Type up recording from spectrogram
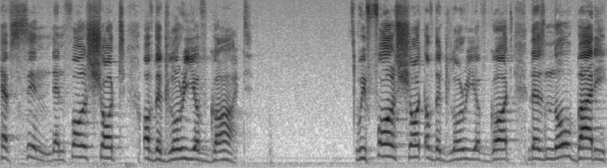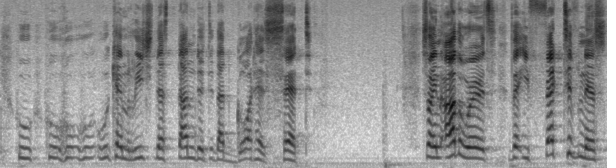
have sinned and fall short of the glory of God. We fall short of the glory of God. There's nobody who, who, who, who can reach the standard that God has set. So, in other words, the effectiveness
